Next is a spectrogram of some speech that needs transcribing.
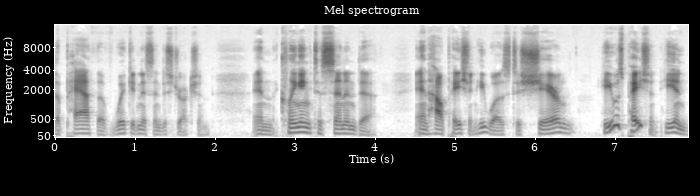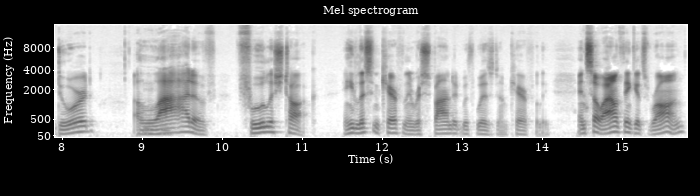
the path of wickedness and destruction and clinging to sin and death, and how patient he was to share, he was patient. He endured a mm-hmm. lot of foolish talk and he listened carefully and responded with wisdom carefully. And so I don't think it's wrong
